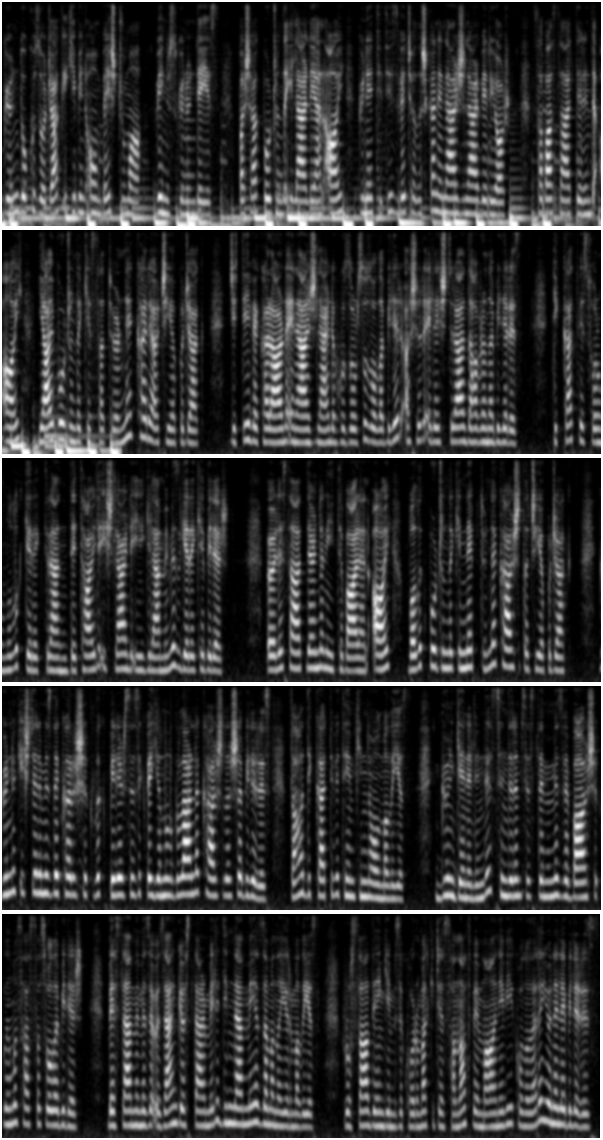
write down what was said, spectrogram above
Bugün 9 Ocak 2015 Cuma, Venüs günündeyiz. Başak Burcu'nda ilerleyen ay, güne titiz ve çalışkan enerjiler veriyor. Sabah saatlerinde ay, yay burcundaki Satürn'e kare açı yapacak. Ciddi ve kararlı enerjilerle huzursuz olabilir, aşırı eleştirel davranabiliriz. Dikkat ve sorumluluk gerektiren detaylı işlerle ilgilenmemiz gerekebilir. Öğle saatlerinden itibaren Ay, Balık burcundaki Neptün'le karşıt açı yapacak. Günlük işlerimizde karışıklık, belirsizlik ve yanılgılarla karşılaşabiliriz. Daha dikkatli ve temkinli olmalıyız. Gün genelinde sindirim sistemimiz ve bağışıklığımız hassas olabilir. Beslenmemize özen göstermeli, dinlenmeye zaman ayırmalıyız. Ruhsal dengemizi korumak için sanat ve manevi konulara yönelebiliriz.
